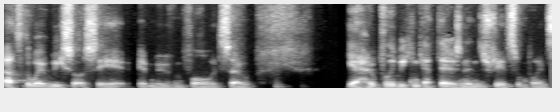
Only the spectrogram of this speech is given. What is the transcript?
that's the way we sort of see it, it moving forward. So yeah, hopefully we can get there as an industry at some point.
